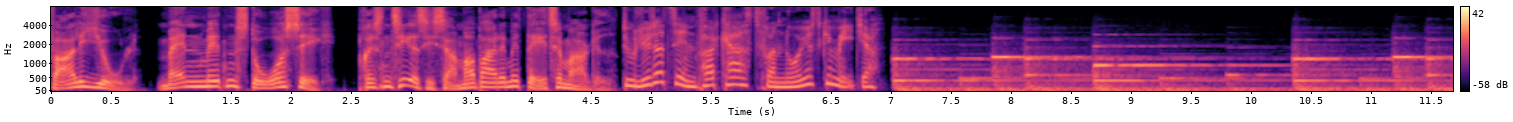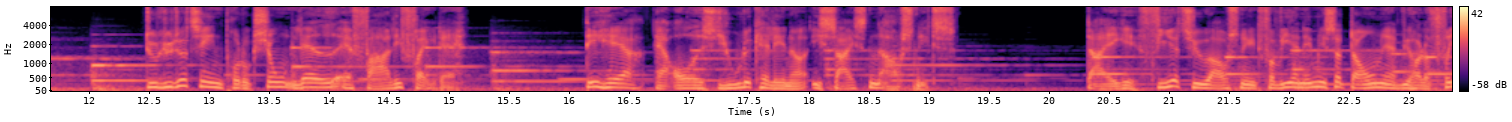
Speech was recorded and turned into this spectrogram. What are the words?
Farlig jul. Manden med den store sæk. Præsenteres i samarbejde med Datamarked. Du lytter til en podcast fra Nordjyske Medier. Du lytter til en produktion lavet af Farlig Fredag. Det her er årets julekalender i 16 afsnit. Der er ikke 24 afsnit, for vi er nemlig så dogne, at vi holder fri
